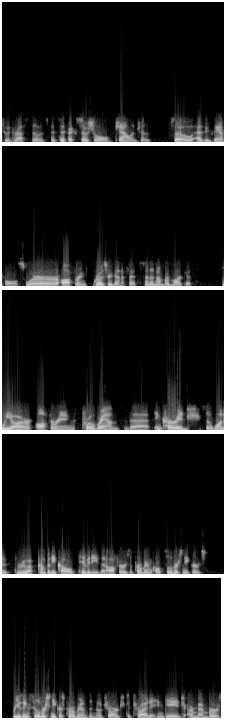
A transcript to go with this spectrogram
to address those specific social challenges. So, as examples, we're offering grocery benefits in a number of markets. We are offering programs that encourage. So, one is through a company called Tivity that offers a program called Silver Sneakers. We're using Silver Sneakers programs at no charge to try to engage our members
